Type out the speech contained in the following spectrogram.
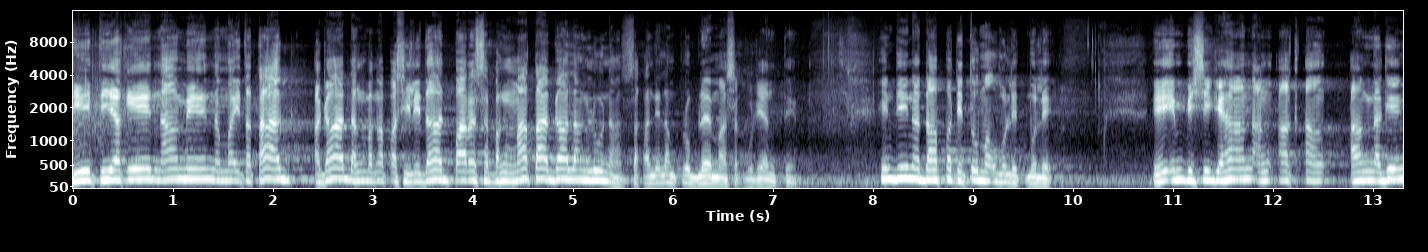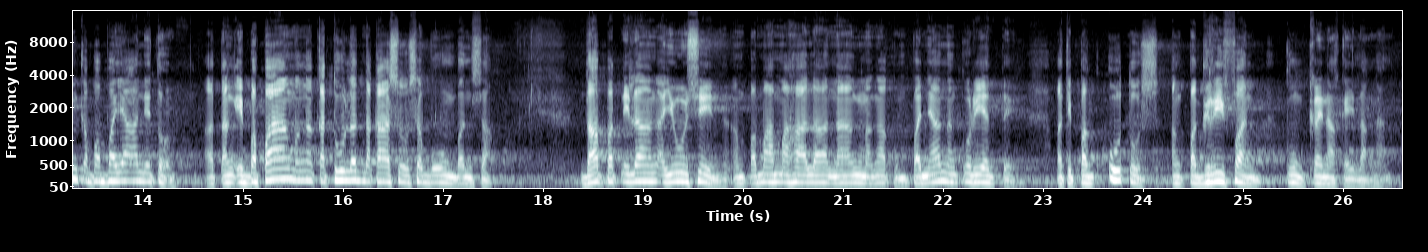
Titiyakin namin na maitatag agad ang mga pasilidad para sa pangmatagalang luna sa kanilang problema sa kuryente. Hindi na dapat ito maulit muli. Iimbisigahan ang, ang, ang, ang naging kapabayaan nito at ang iba pang mga katulad na kaso sa buong bansa. Dapat nilang ayusin ang pamamahala ng mga kumpanya ng kuryente at ipag-utos ang pag-refund kung kinakailangan.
